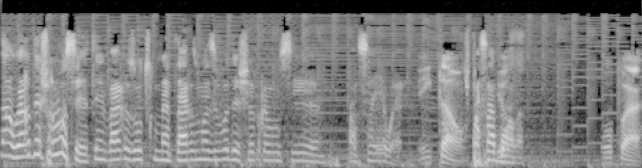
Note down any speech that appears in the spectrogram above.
Não, eu deixo pra você. Tem vários outros comentários, mas eu vou deixar pra você passar aí, ué. Então. De passar a bola. Eu... Opa,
